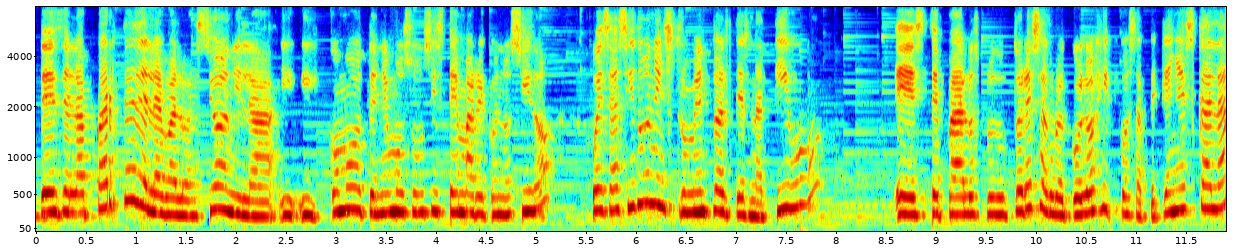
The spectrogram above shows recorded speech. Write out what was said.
desde la parte de la evaluación y, la, y, cómo tenemos un sistema reconocido, pues ha sido un instrumento alternativo este, para los productores agroecológicos a pequeña escala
